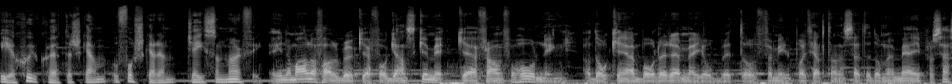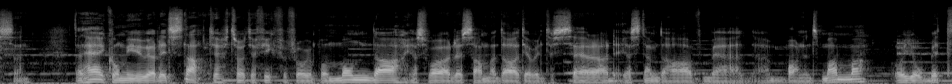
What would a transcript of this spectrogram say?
är sjuksköterskan och forskaren Jason Murphy. I normala fall brukar jag få ganska mycket framförhållning och då kan jag både det med jobbet och familj på ett helt annat sätt och de är med i processen. Den här kom ju väldigt snabbt. Jag tror att jag fick förfrågan på måndag. Jag svarade samma dag att jag var intresserad. Jag stämde av med eh, barnens mamma och jobbet.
